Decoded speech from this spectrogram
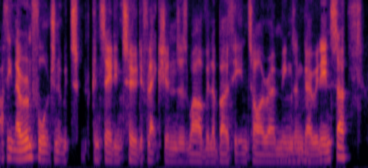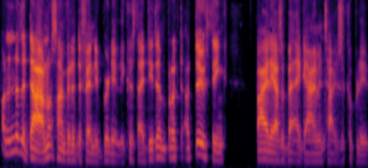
I think they were unfortunate with conceding two deflections as well. Villa both hitting Tyrone Mings and mm. going in. So on another day, I'm not saying Villa defended brilliantly because they didn't, but I, I do think Bailey has a better game and takes a couple of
